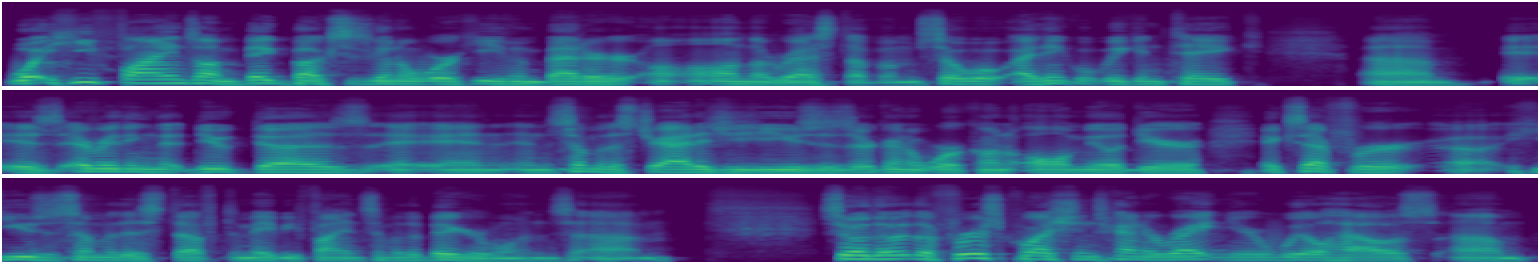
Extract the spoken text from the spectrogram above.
what he finds on big bucks is going to work even better on the rest of them. So I think what we can take um, is everything that Duke does and and some of the strategies he uses they're going to work on all mule deer, except for uh, he uses some of this stuff to maybe find some of the bigger ones. Um, so the the first question is kind of right in your wheelhouse. Um,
